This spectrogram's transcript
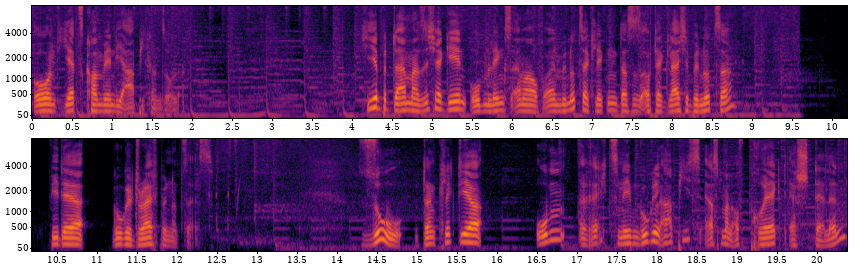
Und jetzt kommen wir in die API-Konsole. Hier bitte einmal sicher gehen, oben links einmal auf euren Benutzer klicken, dass es auch der gleiche Benutzer wie der Google Drive Benutzer ist. So, dann klickt ihr oben rechts neben Google APIs erstmal auf Projekt erstellen.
